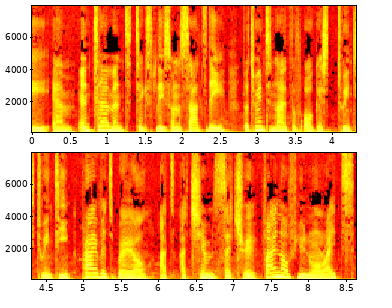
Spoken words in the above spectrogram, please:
a.m. Interment takes place on Saturday, the 29th of August 2020. Private burial at Achim Setre. Final funeral rites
